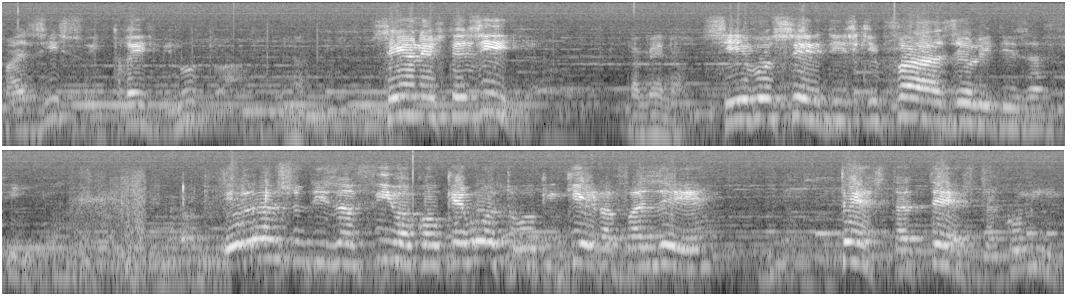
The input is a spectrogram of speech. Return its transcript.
faz isso em três minutos? hein? Sem anestesia? Também não. Se você diz que faz, eu lhe desafio. Eu lanço o desafio a qualquer outro que queira fazer. Testa a testa comigo.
